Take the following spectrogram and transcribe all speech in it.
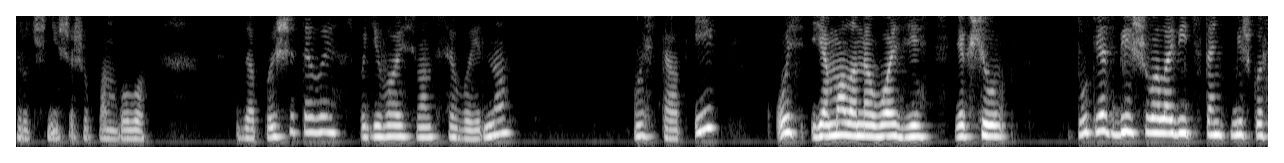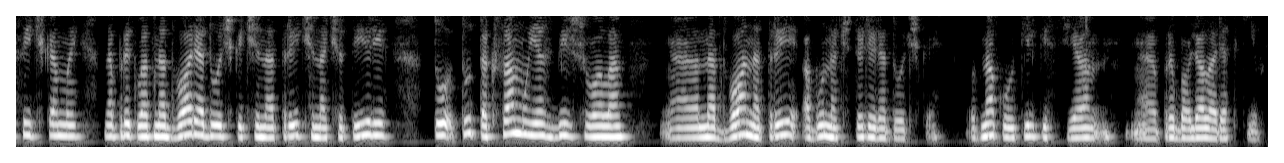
зручніше, щоб вам було. Запишете ви. Сподіваюсь, вам все видно. Ось так. І ось я мала на увазі, якщо тут я збільшувала відстань між косичками, наприклад, на два рядочки, чи на три, чи на чотири, то тут так само я збільшувала е, на два, на три або на чотири рядочки. Однакову кількість я е, прибавляла рядків,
